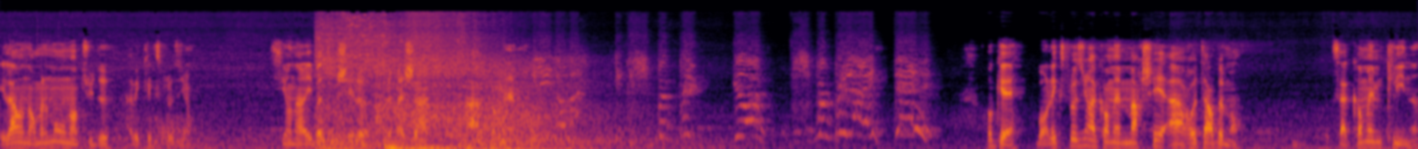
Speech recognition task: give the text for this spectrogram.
Et là, normalement, on en tue deux avec l'explosion. Si on arrive à toucher le, machin... Ah, quand même. Ok, bon, l'explosion a quand même marché à retardement. Donc ça a quand même clean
